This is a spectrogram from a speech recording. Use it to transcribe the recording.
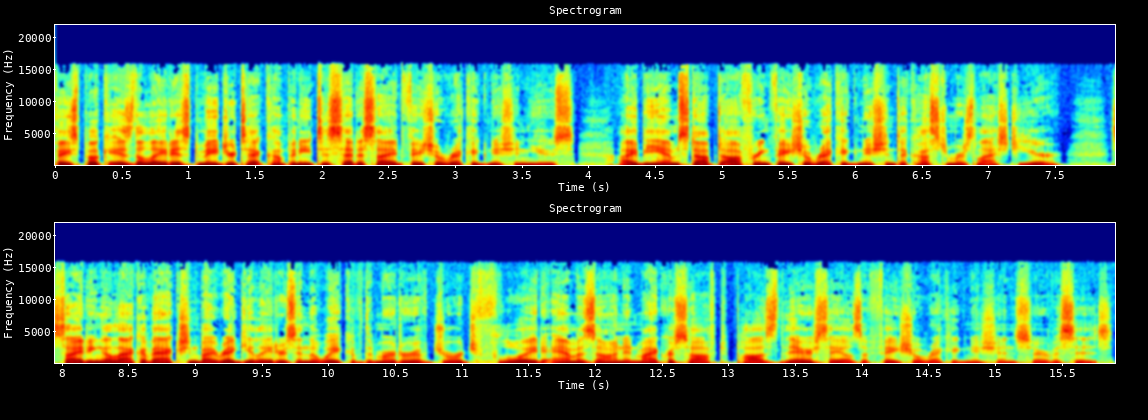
Facebook is the latest major tech company to set aside facial recognition use. IBM stopped offering facial recognition to customers last year. Citing a lack of action by regulators in the wake of the murder of George Floyd, Amazon and Microsoft paused their sales of facial recognition services.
